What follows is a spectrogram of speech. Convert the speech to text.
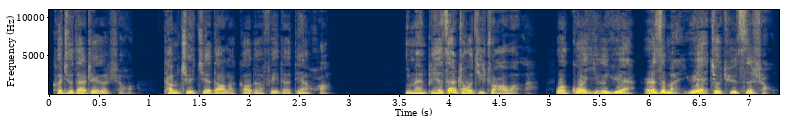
可就在这个时候，他们却接到了高德飞的电话：“你们别再着急抓我了，我过一个月儿子满月就去自首。”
